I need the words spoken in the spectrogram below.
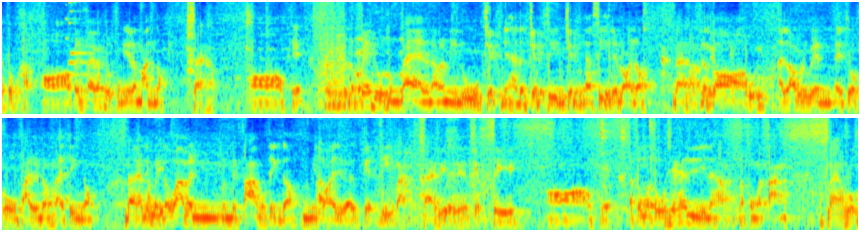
กระตุกครับอ๋อเป็นไฟกระตุกของเยอรมันเนาะ ใช่ครับ อ๋อโอเคเดี๋ยวน้องเป้ดูตรงแป้ด้วยนะมันมีรูเก็บเนี่ยฮะเดี๋ยวเก็บซีนเก็บงานสีเรียบร้อยเนาะได้ครับแล้วก็ตรงนี้เก็บปูน ไอ้รอบบริเวณไอ้ตัวโคมไฟด้วยเนาะไลติ้งเนาะ ได้ครับอันนี้เหมือนกับว่าเป็นมันเป็นฝ้าโคติกเนาะมันมีครับรอยอยู่แล้วก็เก็บสีป่ะใช่พี่อันนี้เก็บสีอ๋อโอเคประตูประตูเช็คให้ดีๆนะครับหน้าตรงหน้าต่างได้ครับผม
